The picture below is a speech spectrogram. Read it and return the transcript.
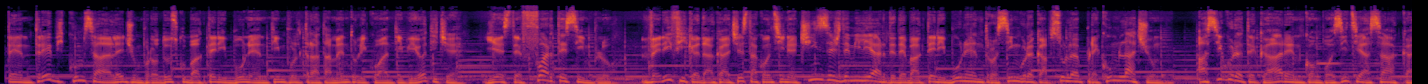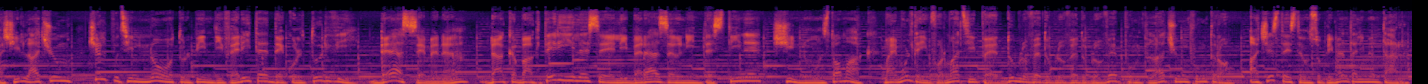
Te întrebi cum să alegi un produs cu bacterii bune în timpul tratamentului cu antibiotice? Este foarte simplu. Verifică dacă acesta conține 50 de miliarde de bacterii bune într-o singură capsulă, precum Lacium. Asigură-te că are în compoziția sa, ca și Lacium, cel puțin 9 tulpini diferite de culturi vii. De asemenea, dacă bacteriile se eliberează în intestine și nu în stomac. Mai multe informații pe www.lacium.ro Acesta este un supliment alimentar.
